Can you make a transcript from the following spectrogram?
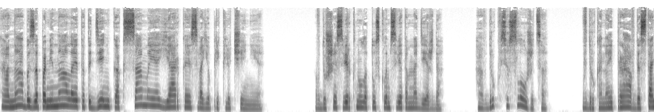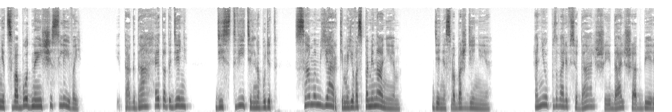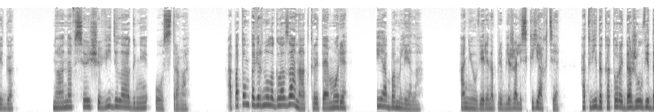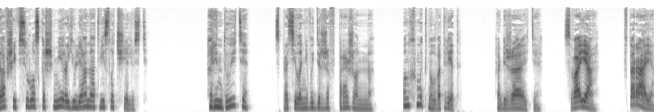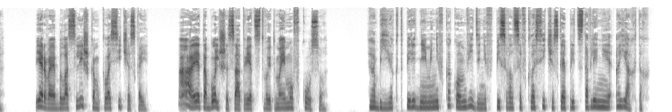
она бы запоминала этот день как самое яркое свое приключение. В душе сверкнула тусклым светом надежда. А вдруг все сложится? Вдруг она и правда станет свободной и счастливой? И тогда этот день действительно будет самым ярким ее воспоминанием. День освобождения. Они уплывали все дальше и дальше от берега, но она все еще видела огни острова. А потом повернула глаза на открытое море и обомлела. Они уверенно приближались к яхте, от вида которой даже увидавшей всю роскошь мира Юлиана отвисла челюсть. «Арендуете?» — спросила, не выдержав пораженно. Он хмыкнул в ответ. «Обижаете. Своя. Вторая. Первая была слишком классической, а это больше соответствует моему вкусу». Объект перед ними ни в каком виде не вписывался в классическое представление о яхтах.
